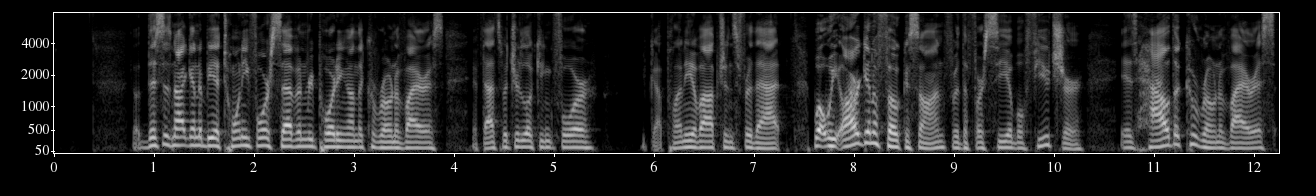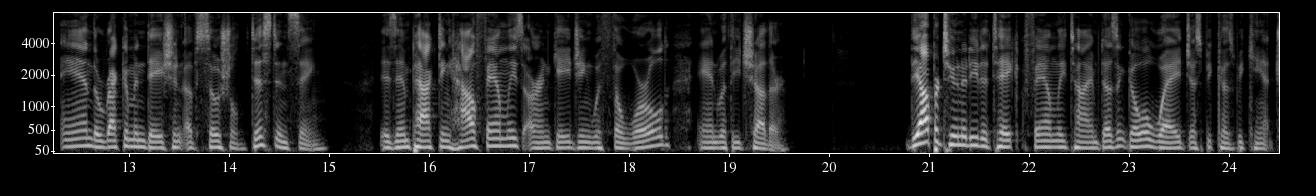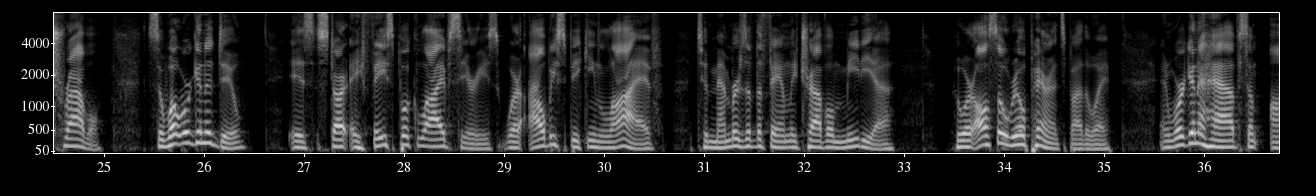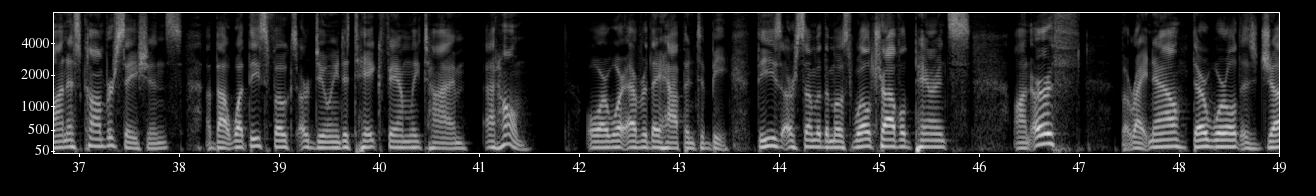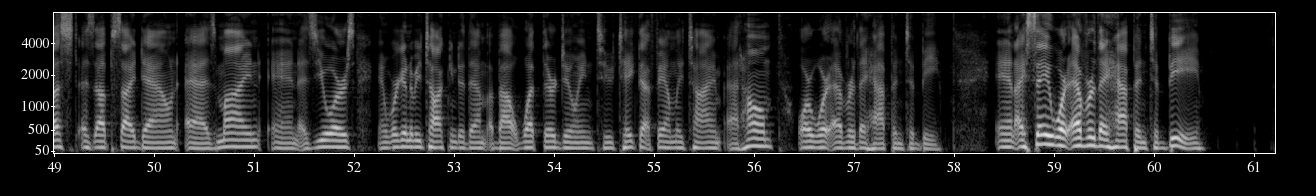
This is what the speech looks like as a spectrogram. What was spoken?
So this is not going to be a 24 7 reporting on the coronavirus. If that's what you're looking for, You've got plenty of options for that. What we are going to focus on for the foreseeable future is how the coronavirus and the recommendation of social distancing is impacting how families are engaging with the world and with each other. The opportunity to take family time doesn't go away just because we can't travel. So, what we're going to do is start a Facebook Live series where I'll be speaking live to members of the family travel media who are also real parents, by the way and we're going to have some honest conversations about what these folks are doing to take family time at home or wherever they happen to be. These are some of the most well traveled parents on earth. But right now, their world is just as upside down as mine and as yours. And we're going to be talking to them about what they're doing to take that family time at home or wherever they happen to be. And I say wherever they happen to be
